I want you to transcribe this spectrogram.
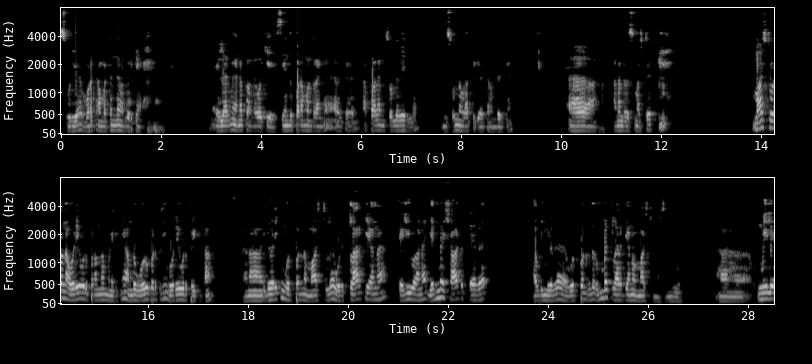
சூர்யா உனக்கு மட்டும்தான் வந்திருக்கேன். எல்லாருமே நினைப்பாங்க ஓகே சேர்ந்து படம் பண்றாங்க. அதுக்கு அப்பாலாம் சொல்லவே இல்லை. நீ சொன்ன வார்த்தைக்காக தான் வந்திருக்கேன். ஆஹ், அனல்ராஜ் மாஸ்டர். மாஸ்டரோட நான் ஒரே ஒரு படம் தான் பண்ணியிருக்கேன் அந்த ஒரு படத்துலையும் ஒரே ஒரு போயிட்டு தான் நான் இது வரைக்கும் ஒர்க் பண்ண மாஸ்டர்ல ஒரு கிளாரிட்டியான தெளிவான என்ன ஷார்ட் தேவை? அப்படிங்கிறத ஒர்க் பண்ணுறதுல ரொம்ப கிளாரிட்டியான ஒரு மாஸ்டர் மாஸ்டர் உண்மையிலே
